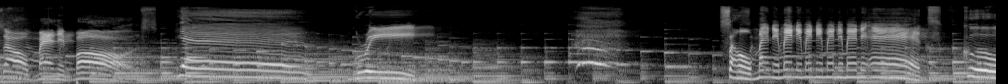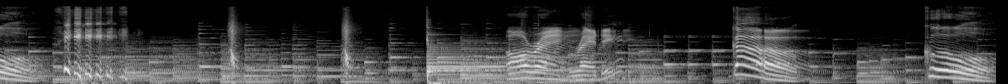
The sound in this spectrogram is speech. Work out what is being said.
So many balls. Yay! Green. So many, many, many, many, many eggs. Cool. Orange, ready? Go. Cool.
